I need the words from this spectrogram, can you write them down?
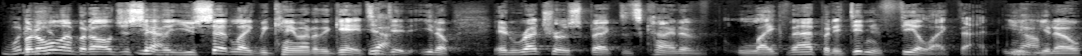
What But hold you- on, but I'll just say Yeah. that you said like we came out of the gates. Yeah. It did, you know, in retrospect, it's kind of like that, but it didn't feel like that. You, No. you know,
